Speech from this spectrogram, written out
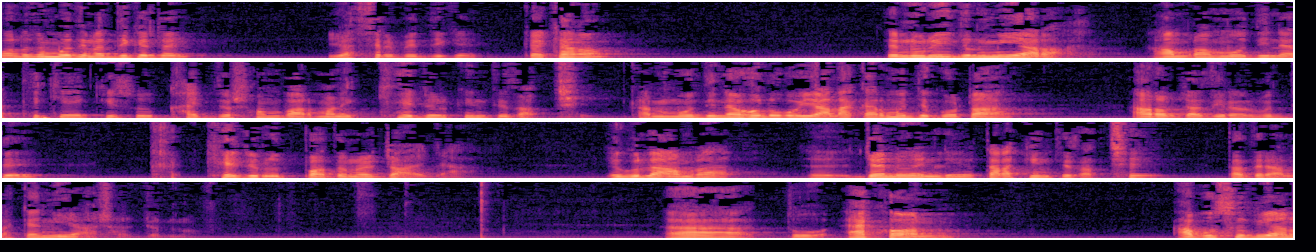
বলো যে মদিনার দিকে যাই ইয়াসেরবের দিকে। কেন? নুরিদুল মিয়ারা, আমরা মদিনা থেকে কিছু খাদ্য সম্ভার মানে খেজুর কিনতে যাচ্ছি। কারণ মদিনা হলো ওই এলাকার মধ্যে গোটা আরব জাজিরার মধ্যে খেজুর উৎপাদনের জায়গা। এগুলো আমরা জেনুইনলি তারা কিনতে যাচ্ছে তাদের এলাকায় নিয়ে আসার জন্য। তো এখন আবু সুবিয়ান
